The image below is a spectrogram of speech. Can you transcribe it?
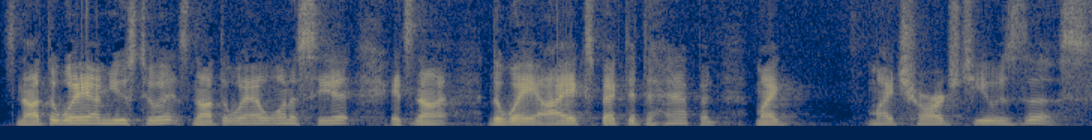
It's not the way I'm used to it. It's not the way I want to see it. It's not the way I expect it to happen. My, my charge to you is this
